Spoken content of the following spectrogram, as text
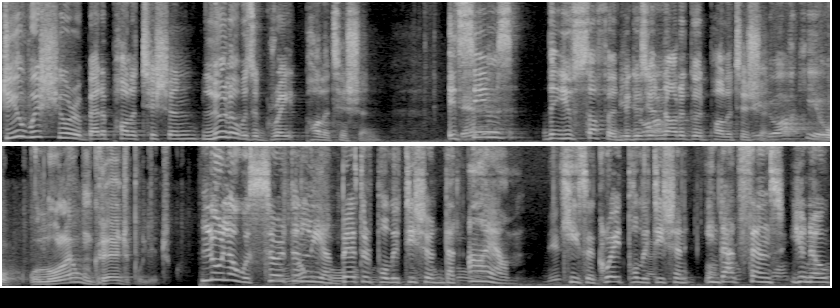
Do you wish you were a better politician? Lula was a great politician. It seems that you've suffered because you're not a good politician. melhor que eu. O Lula é um grande político. Lula was certainly a better politician than I am. He's a great politician in that sense, you know.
